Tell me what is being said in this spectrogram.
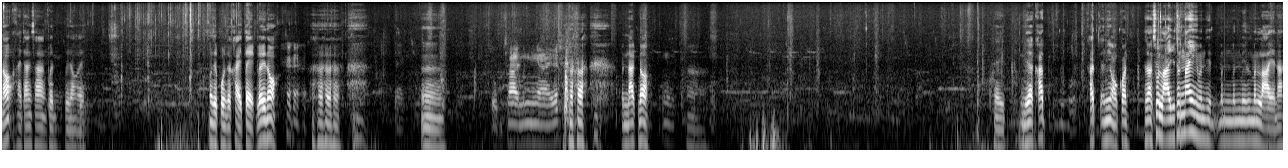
เนาะให้ทางสร้างเพิ่นไปน้องเอ้ยมันจะพลกับไข่แตกเลยเนาะเออจบชายมันง่ายเลย มันนักเนาะอ่าให้เนี่ยคัดคัดอันนี้ออกก่อนทางส่วนลายอยู่ข้างในมันเห็นมันมันมันมันลายอะนะ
